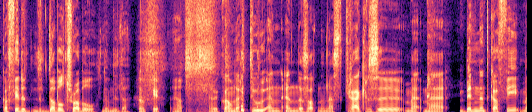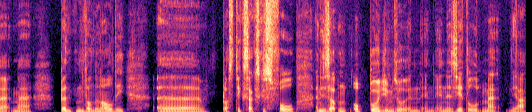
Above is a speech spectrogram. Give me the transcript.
café de, de, Double Trouble noemde dat. Oké. Okay. Ja, en we kwamen daartoe en, en er zat een nest krakers uh, met, met, binnen het café met, met punten van de Aldi. Uh, plastic zakjes vol. En die zaten op podium zo in, in, in een zetel met, ja,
